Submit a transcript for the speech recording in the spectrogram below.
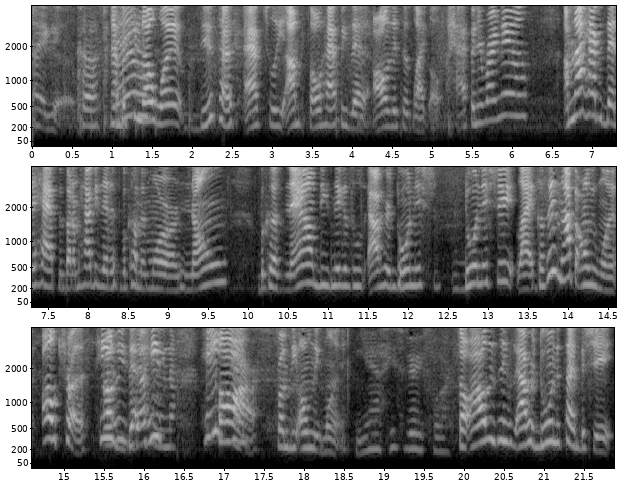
Like, uh, Cause and, but you know what? This has actually. I'm so happy that all this is like oh, happening right now. I'm not happy that it happened, but I'm happy that it's becoming more known because now these niggas who's out here doing this, sh- doing this shit, like, because he's not the only one. Oh, trust, he's oh, he's de- definitely he's not. He's far just- from the only one. Yeah, he's very far. So all these niggas out here doing this type of shit,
